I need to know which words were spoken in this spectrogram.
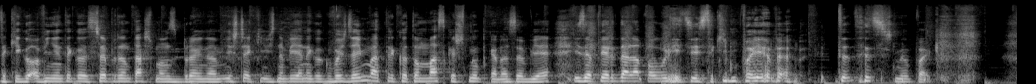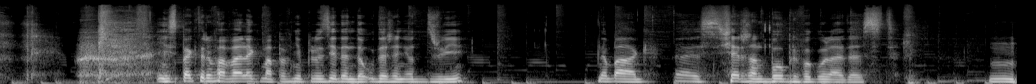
takiego owiniętego srebrną taśmą zbrojną, jeszcze jakimś nabijanego gwoździami, ma tylko tą maskę sznupka na sobie i zapierdala po ulicy z takim pojebem. To, to jest sznupek. Inspektor Wawelek ma pewnie plus jeden do uderzeń od drzwi. No bag. To jest sierżant Bubr w ogóle, to jest... Mm.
